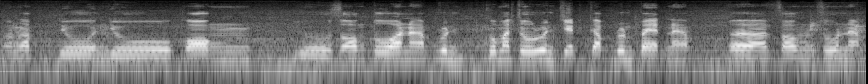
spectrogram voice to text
นนครับอยู่อยู่กองอยู่สองตัวนะครับ รุ่นกุมาจูรุ่นเจ็ดกับรุ่นแปดนะครับ เออสองหนึ่งศูนย์นะครับ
